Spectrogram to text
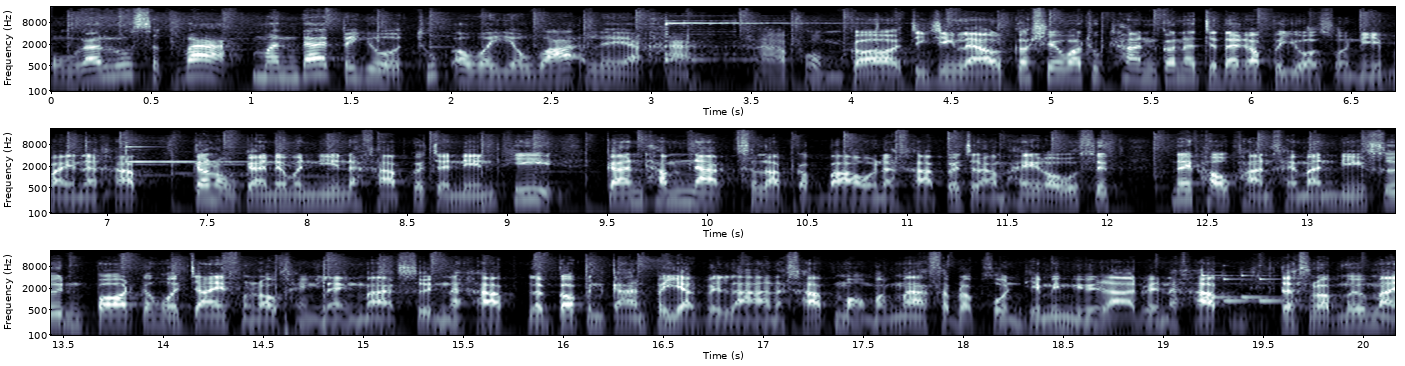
ง แล้วรู้สึกว่ามันได้ประโยชน์ทุกอวัยวะเลยอะค่ะ ครับผมก็จริงๆแล้วก็เชื่อว่าทุกท่านก็น่าจะได้รับประโยชน์ส่วนนี้ไปนะครับการออกกำลังกายในวันนี้นะครับก็จะเน้นที่การทำหนักสลับกับเบานะครับก็จะทำให้เรารู้สึก ได้เผาผลาญไขมันดีขึ้น ปอดกับหัวใจของเราแข็งแรงมากขึ้นนะครับ แล้วก็เป็นการประหยัดเวลานะครับ เหมาะมากๆสำหรับคนที่ไม่มีเวลาด้วยนะครับ แต่สำหรับมือใหม่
